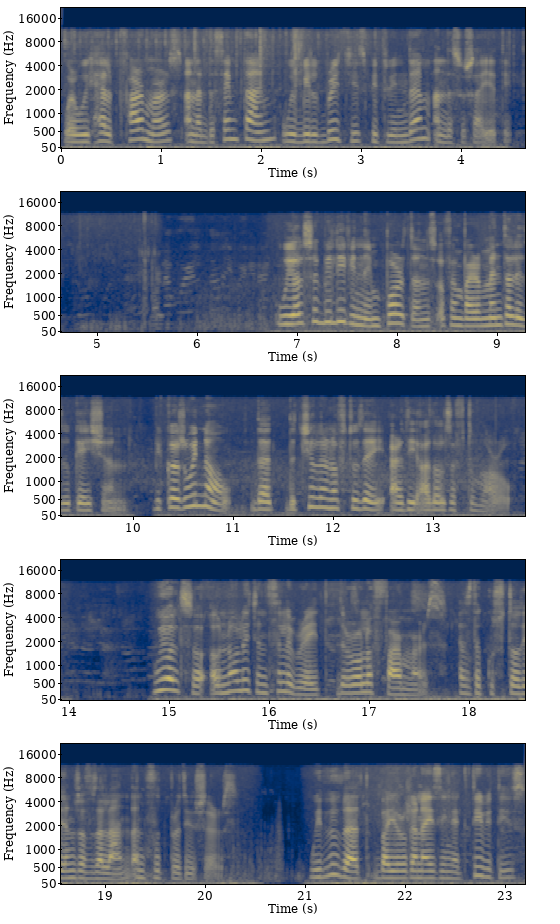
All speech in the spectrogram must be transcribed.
where we help farmers and at the same time we build bridges between them and the society. We also believe in the importance of environmental education, because we know that the children of today are the adults of tomorrow. We also acknowledge and celebrate the role of farmers as the custodians of the land and food producers. We do that by organizing activities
